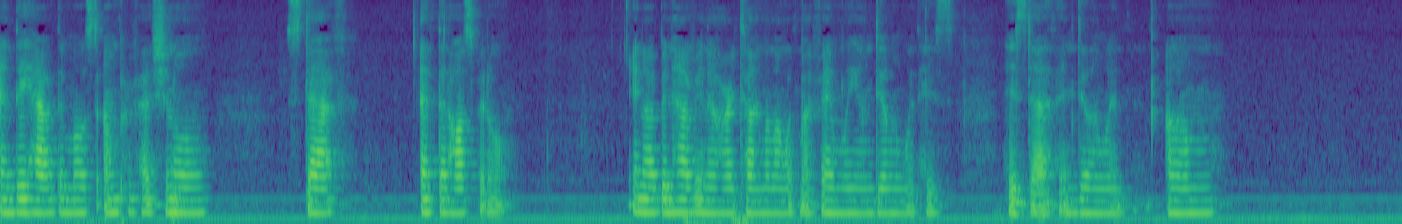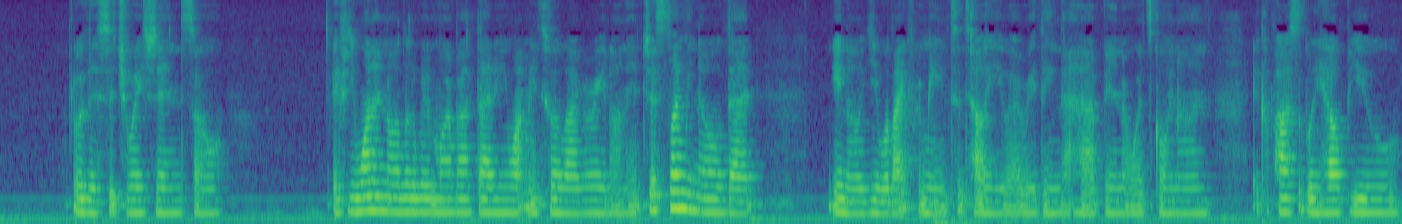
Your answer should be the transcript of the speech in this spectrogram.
and they have the most unprofessional staff at that hospital and I've been having a hard time along with my family on dealing with his his death and dealing with um with this situation. So if you want to know a little bit more about that and you want me to elaborate on it, just let me know that you know you would like for me to tell you everything that happened or what's going on. It could possibly help you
